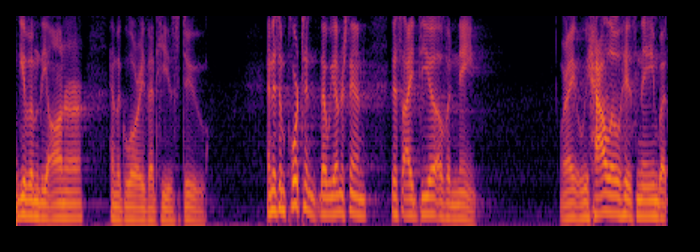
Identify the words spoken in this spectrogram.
give him the honor and the glory that he is due. And it's important that we understand this idea of a name right? We hallow his name, but,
